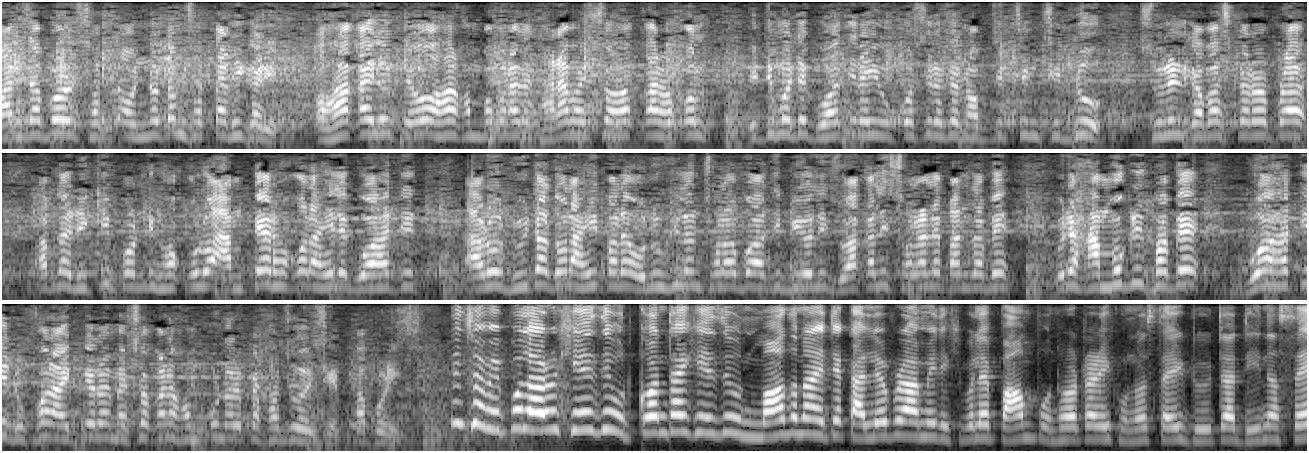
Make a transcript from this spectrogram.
পাঞ্জাৱৰ অন্যতম স্বত্বাধিকাৰী। অহা কাইলৈ তেওঁ অহাৰ সম্ভাৱনা আছে। ধাৰাভাষ্যকাৰসকল ইতিমধ্যে গুৱাহাটীত আহি উপস্থিত হৈছে নৱজিত সিং সিদ্ধু সুনীল গাভাস্কাৰৰ পৰা আপোনাৰ ৰিকি পণ্ডিত সকলো আম্পায়াৰসকল আহিলে গুৱাহাটীত আৰু দুয়োটা দল আহি পালে অনুশীলন চলাব। আজি বিয়লি যোৱাকালি চলালে পাঞ্জাৱে গতিকে সামগ্ৰিকভাৱে গুৱাহাটীয়ে দুখন আই পি এলৰ মেচৰ কাৰণে সম্পূৰ্ণৰূপে সাজু হৈছে। পাপৰি। নিশ্চয় বিপুল আৰু সেই যি উৎকণ্ঠা সেই যি উন্মাদনা এতিয়া কালিৰ পৰা আমি দেখিবলৈ পাম। পোন্ধৰ তাৰিখ ঊনৈছ তাৰিখ দুয়োটা দিন আছে।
